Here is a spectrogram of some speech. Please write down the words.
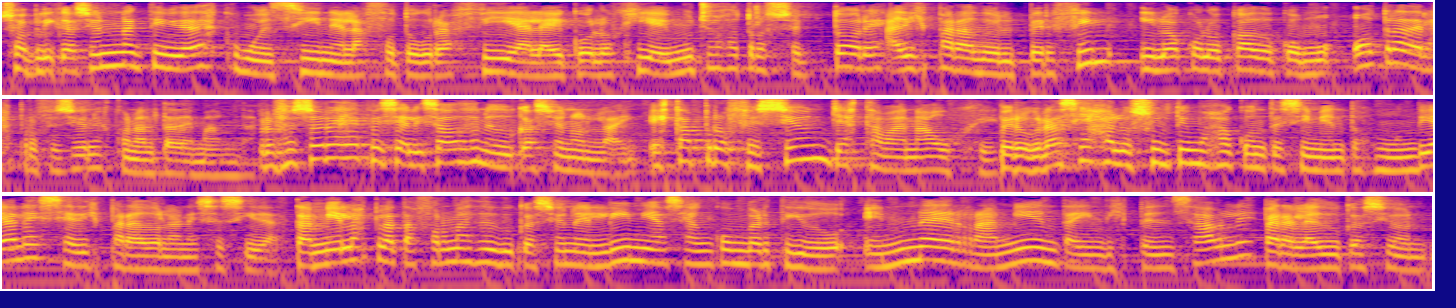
Su aplicación en actividades como el cine, la fotografía, la ecología y muchos otros sectores ha disparado el perfil y lo ha colocado como otra de las profesiones con alta demanda. Profesores especializados en educación online. Esta profesión ya estaba en auge, pero gracias a los últimos acontecimientos mundiales se ha disparado la necesidad. También las plataformas de educación en línea se han convertido en una herramienta indispensable para la educación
